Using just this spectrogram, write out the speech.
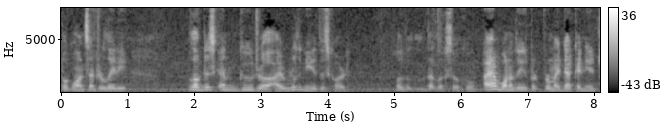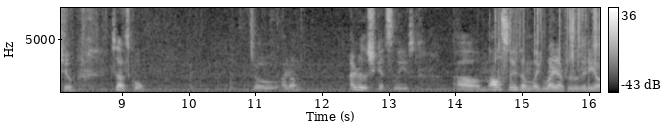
Pokemon Center Lady, Love Disc, and Goodra. I really needed this card. That looks so cool. I have one of these, but for my deck I needed two. So that's cool. So I don't... I really should get sleeves. Um, I'll sleeve them like right after the video.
